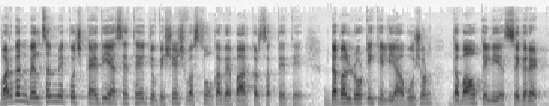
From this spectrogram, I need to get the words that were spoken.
बर्गन बेल्सन में कुछ कैदी ऐसे थे जो विशेष वस्तुओं का व्यापार कर सकते थे। डबल रोटी के लिए आभूषण, दवाओं के लिए सिगरेट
